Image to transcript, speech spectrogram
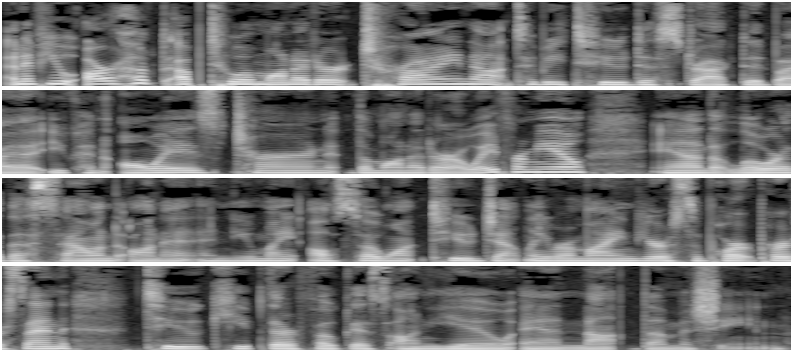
And if you are hooked up to a monitor, try not to be too distracted by it. You can always turn the monitor away from you and lower the sound on it. And you might also want to gently remind your support person to keep their focus on you and not the machine.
